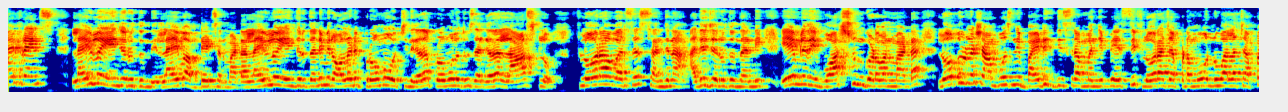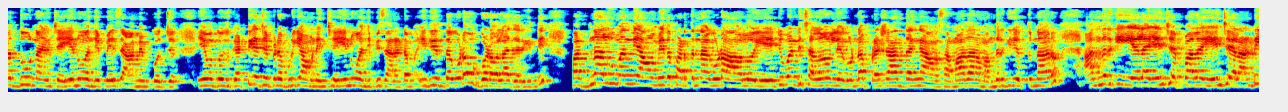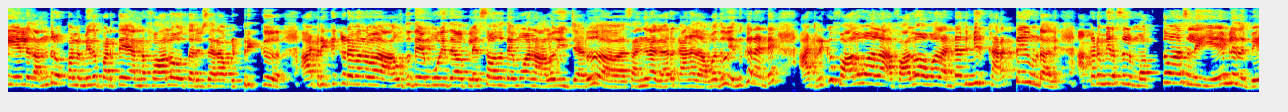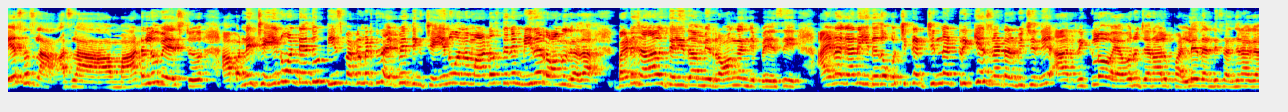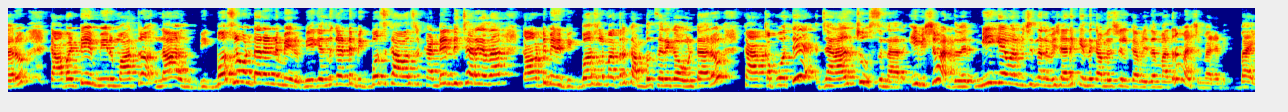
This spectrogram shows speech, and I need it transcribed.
I friends లైవ్లో ఏం జరుగుతుంది? లైవ్ అప్డేట్స్ అనమాట లైవ్లో ఏం జరుగుతుంది మీరు ఆల్రెడీ ప్రోమో వచ్చింది కదా ప్రోమోలో చూసారు కదా లాస్ట్లో. ఫ్లోరా వర్సెస్ సంజన అదే జరుగుతుందండి. ఏం లేదు ఈ వాష్రూమ్ గొడవ అనమాట లోపల ఉన్న షాంపూస్ని బయటికి తీసుకురమ్మని చెప్పేసి ఫ్లోరా చెప్పడము నువ్వు అలా చెప్పద్దు నేను చెయ్యను అని చెప్పేసి ఆమె కొంచెం ఈమె కొంచెం గట్టిగా చెప్పినప్పటికీ ఆమె నేను చెయ్యను అని చెప్పేసి అనటం. ఇది అంతా కూడా ఒక గొడవలా జరిగింది. పద్నాలుగు మంది ఆమె మీద పడుతున్నా కూడా ఆమెలో ఎటువంటి చలనం లేకుండా ప్రశాంతంగా ఆమె సమాధానం అందరికీ చెప్తున్నారు. అందరికీ ఎలా ఏం చెప్పాలా ఏం చేయాలా? అంటే ఏం లేదు అందరూ ఒకళ్ళ మీద పడితే అన్న ఫాలో అవుతారు చూసారా? ఒక ట్రిక్ ఆ ట్రిక్ ఇక్కడ ఏమైనా అవుతుందేమో ఇది ప్లస్ అవుతుందేమో అని ఆలోచించారు సంజన గారు కానీ అది అవ్వదు. ఎందుకనంటే ఆ ట్రిక్ ఫాలో అవ్వాలా ఫాలో అవ్వాలంటే అది మీరు కరెక్ట్ అయి ఉండాలి. అక్కడ మీరు అసలు మొత్తం అసలు ఏం లేదు వేస్ట్ అసలు అసలు ఆ మాటలు వేస్ట్ ఆ పని నేను చెయ్యను అంటే ఎందుకు? తీసి పక్కన పెడితే అయిపోయింది ఇంక చెయ్యను అన్న మాట వస్తేనే మీరే రాంగ్ కదా. బయట జనాలకు తెలియదా మీరు రాంగ్ అని చెప్పేసి? అయినా కానీ ఇదేదో ఒక చిక్క చిన్న ట్రిక్ వేసినట్టు అనిపించింది. ఆ ట్రిక్లో ఎవరు జనాలు పడలేదండి సంజన గారు. కాబట్టి మీరు మాత్రం నా బిగ్ బాస్లో ఉంటారండి మీరు. మీకు ఎందుకంటే బిగ్ బాస్ కావాల్సిన కంటెంట్ ఇచ్చారు కదా. కాబట్టి మీరు బిగ్ బాస్లో మాత్రం కంపల్సరీగా ఉంటారు. కాకపోతే జనాలు చూస్తున్నారు. ఈ విషయం అర్థమైంది మీకేమనిపించింది అన్న విషయాన్ని కింద కమెంట్స్ కమిటీ మాత్రం మర్చిపోకండి. బాయ్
